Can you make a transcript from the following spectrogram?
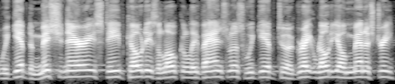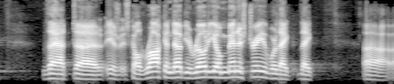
we give to missionaries. Steve Cody's a local evangelist. We give to a great rodeo ministry that uh, is, it's called Rock and W Rodeo Ministry, where they, they uh,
